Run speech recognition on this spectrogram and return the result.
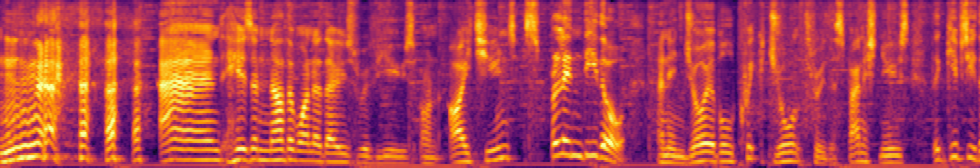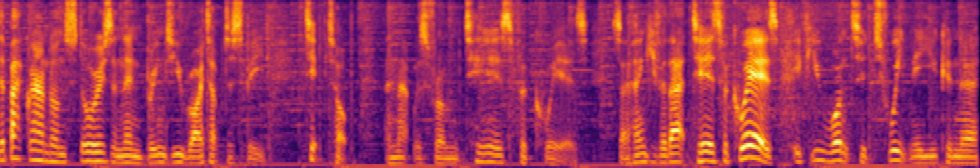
and here's another one of those reviews on iTunes. Splendido! An enjoyable, quick jaunt through the Spanish news that gives you the background on stories and then brings you right up to speed. Tip top. And that was from Tears for Queers. So thank you for that, Tears for Queers. If you want to tweet me, you can uh,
